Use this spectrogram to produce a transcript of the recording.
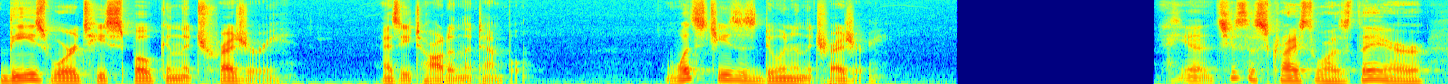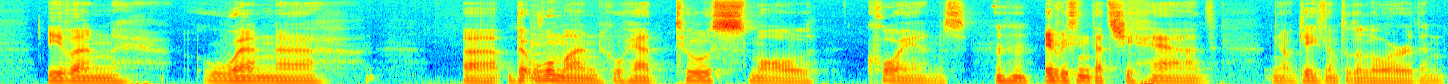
These words he spoke in the treasury as he taught in the temple. What's Jesus doing in the treasury? Yeah, Jesus Christ was there even when uh, uh, the woman who had two small coins, mm-hmm. everything that she had, you know, gave them to the Lord. And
